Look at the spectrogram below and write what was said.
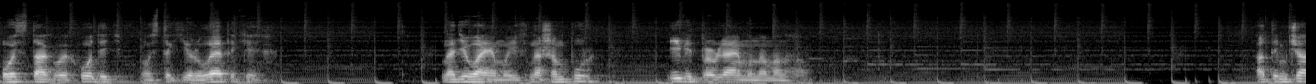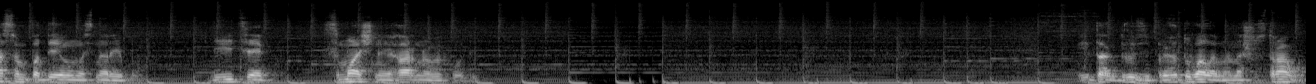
Ось так виходить, ось такі рулетики. Надіваємо їх на шампур і відправляємо на мангал. А тим часом подивимось на рибу. Дивіться, як смачно і гарно виходить. І так, друзі, приготували ми нашу страву.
